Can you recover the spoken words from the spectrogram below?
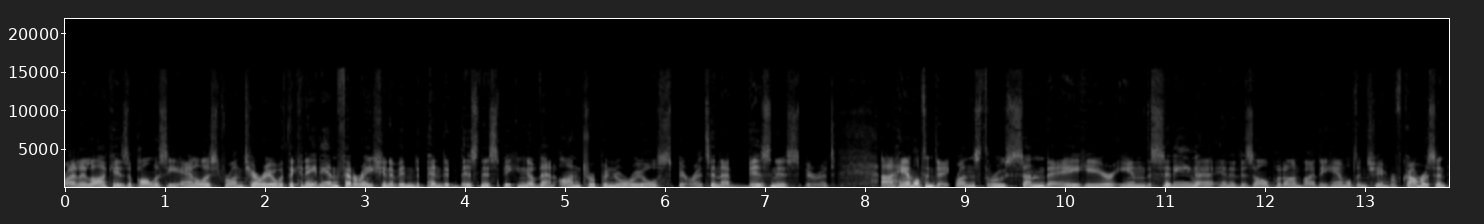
Riley Locke is a policy analyst for Ontario with the Canadian Federation of Independent Business. Speaking of that entrepreneurial spirit and that business spirit, uh, Hamilton Day runs through Sunday here in the city, uh, and it is all put on by the Hamilton Chamber of Commerce. And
